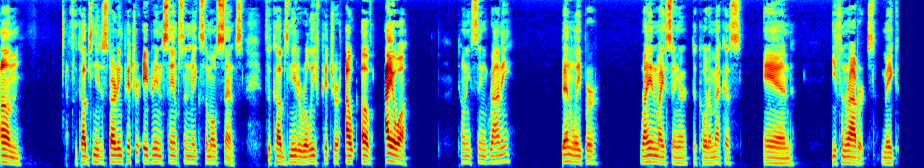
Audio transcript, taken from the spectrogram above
Um, if the Cubs need a starting pitcher, Adrian Sampson makes the most sense. If the Cubs need a relief pitcher out of Iowa, Tony Singrani, Ben Leeper, Ryan Meisinger, Dakota Mekkes, and Ethan Roberts make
